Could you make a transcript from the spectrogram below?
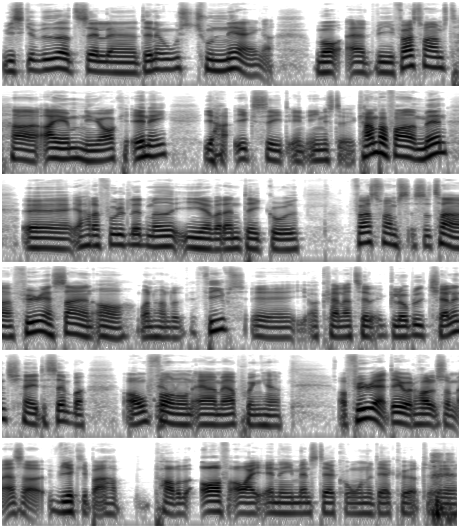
Vi skal videre til uh, denne uges turneringer, hvor at vi først og fremmest har IM New York NA. Jeg har ikke set en eneste kamp herfra, men uh, jeg har da fulgt lidt med i, uh, hvordan det er gået. Først og fremmest så tager Furia sejren over 100 Thieves øh, og kvalder til Global Challenge her i december og får ja. nogle RMR point her. Og Furia, det er jo et hold, som altså virkelig bare har poppet off over i NA, mens det her corona, det har kørt. øh,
